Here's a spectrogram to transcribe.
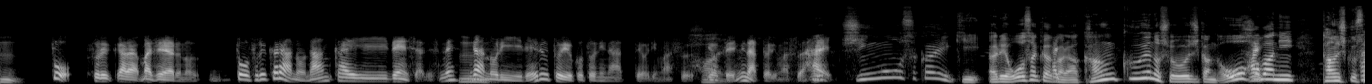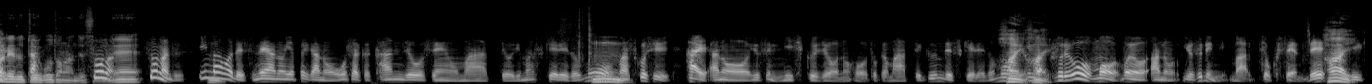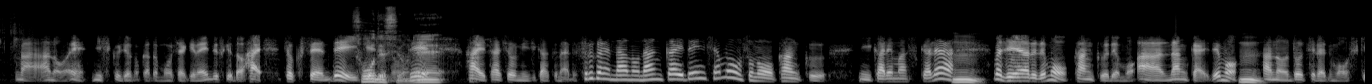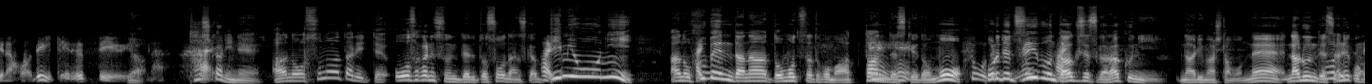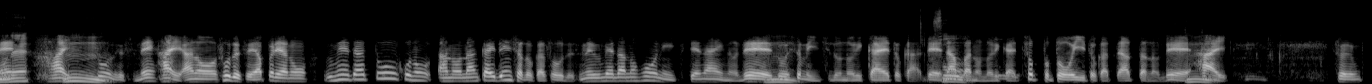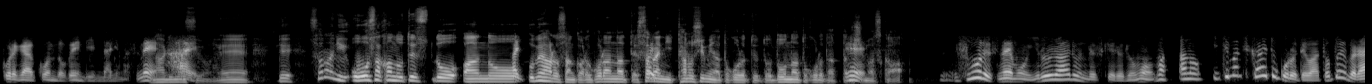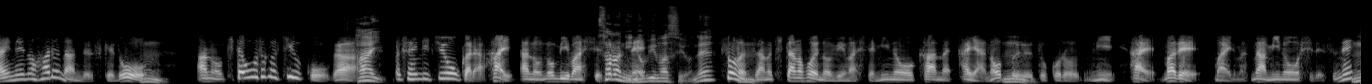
と、それから、まあ、JR のと、それからあの南海電車ですね、うん、が乗り入れるということになっております、はい、予定になっております。はい、新大阪駅、あるいは大阪から関空への所要時間が大幅に短縮される、はい、とい。うことなんですよね。そうなんです。今はですね、あのやっぱりあの大阪環状線を回っておりますけれども、うん、まあ少し、はい、あの要するに西九条の方とか回っていくんですけれども、はいはい、それをもう、もうあの要するにまあ直線で、はい、まああのえ西九条の方申し訳ないんですけど、はい、直線で行けるので、ね、はい、多少短くなる。それからあの南海電車もその関空に行かれますから、うん、まあ、JR でも関空でも、あ南海でも、うん、あのどちらでもお好きな方で行けるっていうような。確かにね、はい、あのその辺りって大阪に住んでるとそうなんですが、はい、微妙にあの不便だなと思ってたところもあったんですけども、はいこれで随分とアクセスが楽になりましたもんね、はい、なるんですよね、このね。はい、うん、そうですね、はい、あのそうですね、やっぱりあの梅田とこのあの南海電車とかそうですね、梅田の方に来てないので、うん、どうしても一度乗り換えとかで、難波の乗り換え、ちょっと遠いとかってあったので、うん、はい。それこれが今度便利になりますね。なりますよね。はい、でさらに大阪の鉄道あの、はい、梅原さんからご覧になってさらに楽しみなところというとどんなところだったりしますか？ええそうですね、もういろいろあるんですけれども、まあ、あの一番近いところでは、例えば来年の春なんですけど、うん、あの北大阪急行が、はい、千里中央から、はい、あの伸びまして、ね、さらに伸びますよね。そうなんです、うん、あの北の方へ伸びまして、美濃かやのというところに、うん、はい、まで参ります、まあ、美濃市ですね。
